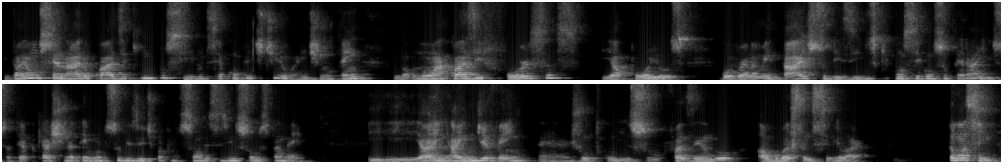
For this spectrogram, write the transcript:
Então, é um cenário quase que impossível de ser competitivo. A gente não tem, não, não há quase forças e apoios governamentais, subsídios que consigam superar isso, até porque a China tem muito subsídio para a produção desses insumos também. E, e a, a, Índia vem, é, junto com isso, fazendo algo bastante similar. Então, assim,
